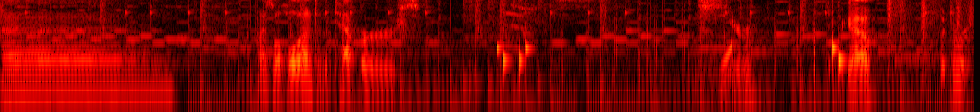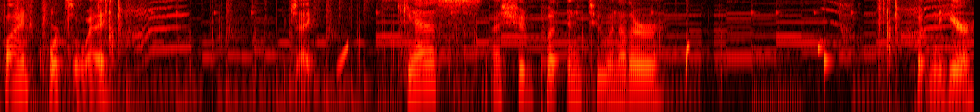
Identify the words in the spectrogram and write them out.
Um, might as well hold on to the tappers here. There we go. Put the refined quartz away. Guess I should put into another... Put into here.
